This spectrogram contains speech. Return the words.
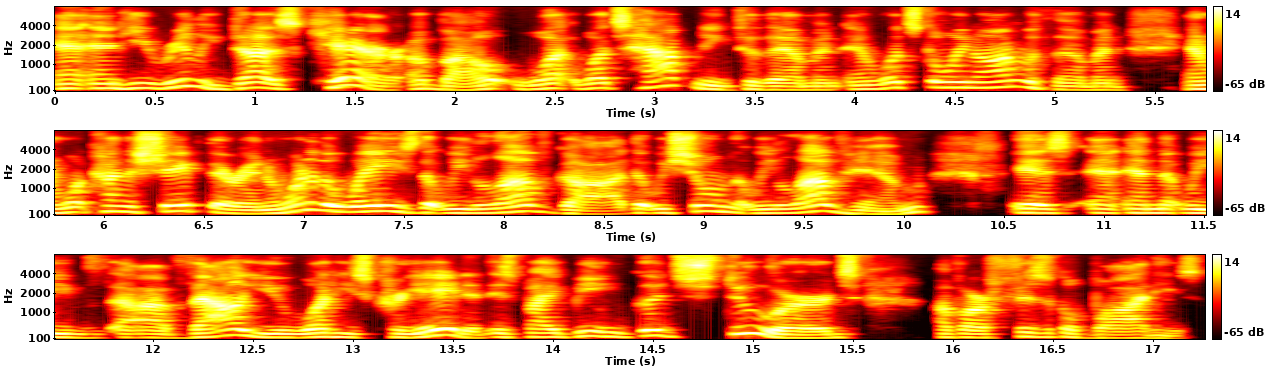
and, and he really does care about what, what's happening to them and, and what's going on with them them and, and what kind of shape they're in. And one of the ways that we love God, that we show him that we love him, is and, and that we uh, value what he's created is by being good stewards of our physical bodies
